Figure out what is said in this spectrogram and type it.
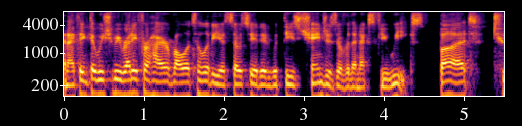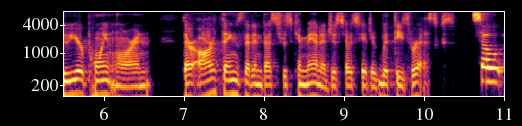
And I think that we should be ready for higher volatility associated with these changes over the next few weeks. But to your point, Lauren, there are things that investors can manage associated with these risks. So,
